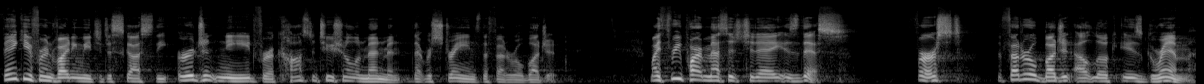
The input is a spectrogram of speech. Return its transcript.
thank you for inviting me to discuss the urgent need for a constitutional amendment that restrains the federal budget. My three part message today is this First, the federal budget outlook is grim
